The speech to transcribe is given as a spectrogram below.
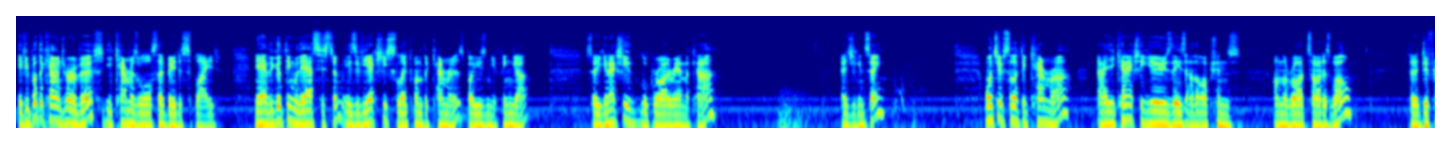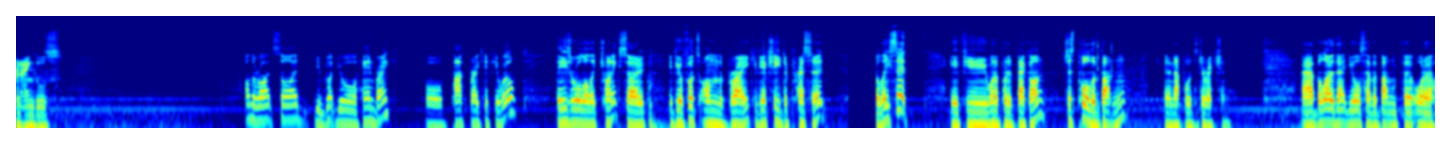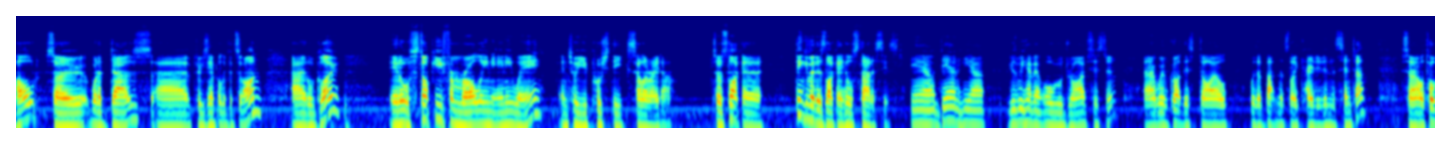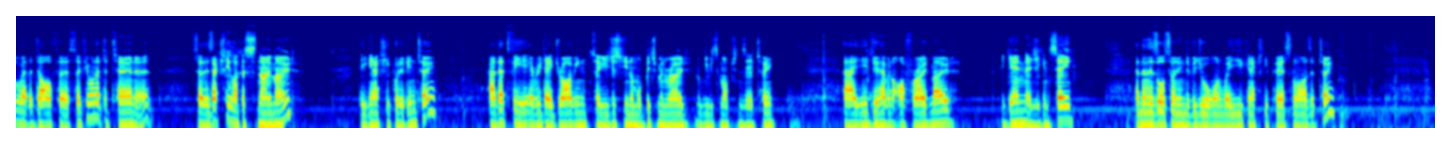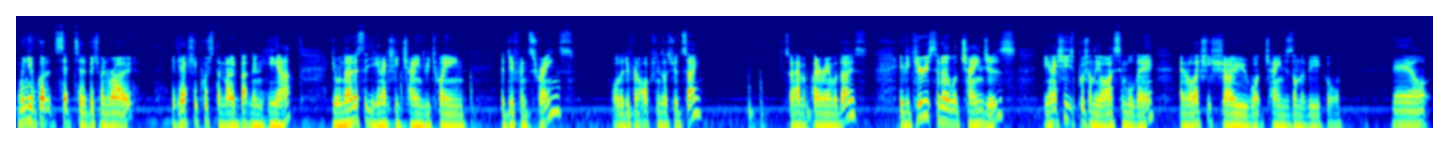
If you put the car into reverse, your cameras will also be displayed. Now, the good thing with our system is if you actually select one of the cameras by using your finger, so you can actually look right around the car, as you can see. Once you've selected camera, uh, you can actually use these other options on the right side as well for different angles. On the right side, you've got your handbrake or park brake, if you will. These are all electronic, so if your foot's on the brake, if you actually depress it, release it. If you want to put it back on, just pull the button in an upwards direction. Uh, below that, you also have a button for auto hold. So what it does, uh, for example, if it's on, uh, it'll glow. It'll stop you from rolling anywhere until you push the accelerator. So it's like a, think of it as like a hill start assist. Now down here, because we have our all-wheel drive system, uh, we've got this dial with a button that's located in the center. So I'll talk about the dial first. So if you wanted to turn it, so there's actually like a snow mode that you can actually put it into. Uh, that's for your everyday driving. So you just your normal bitumen road. It'll give you some options there too. Uh, you do have an off-road mode, again, as you can see. And then there's also an individual one where you can actually personalize it too. When you've got it set to bitumen road, if you actually push the mode button in here, you'll notice that you can actually change between the different screens or the different options, I should say. So have a play around with those. If you're curious to know what changes, you can actually just push on the eye symbol there and it'll actually show you what changes on the vehicle. Now,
